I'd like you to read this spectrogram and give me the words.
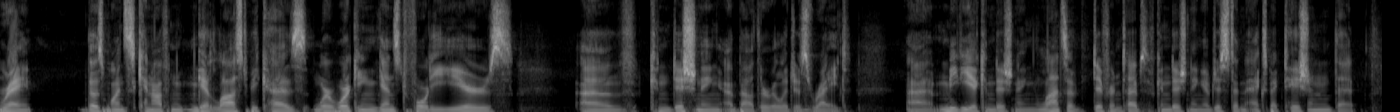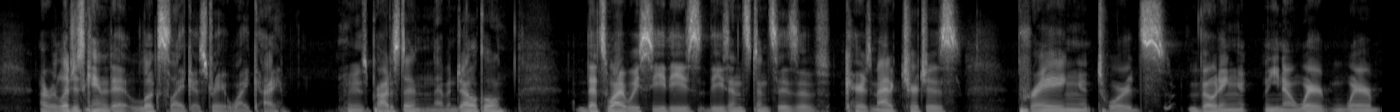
Right. Those points can often get lost because we're working against 40 years of conditioning about the religious right. Uh, media conditioning, lots of different types of conditioning of just an expectation that a religious candidate looks like a straight white guy who's Protestant and evangelical. That's why we see these these instances of charismatic churches praying towards voting, you know, where where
